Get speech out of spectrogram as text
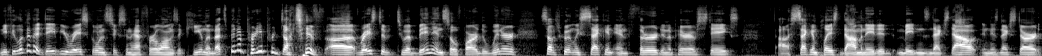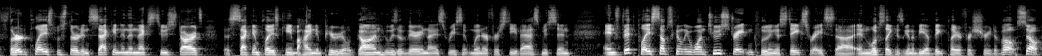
And if you look at that debut race going six and a half furlongs at Keeneland, that's been a pretty productive uh, race to, to have been in so far. The winner subsequently second and third in a pair of stakes. Uh, second place dominated Maiden's next out in his next start. Third place was third and second in the next two starts. The second place came behind Imperial Gun, who was a very nice recent winner for Steve Asmussen. And fifth place subsequently won two straight, including a stakes race, uh, and looks like is going to be a big player for Cherie DeVaux. So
